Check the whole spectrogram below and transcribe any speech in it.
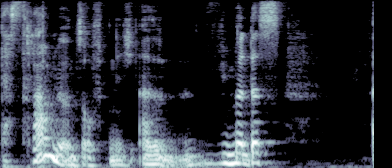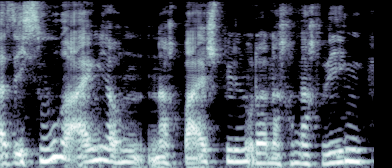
Das trauen wir uns oft nicht. Also wie man das, also ich suche eigentlich auch nach Beispielen oder nach, nach Wegen,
